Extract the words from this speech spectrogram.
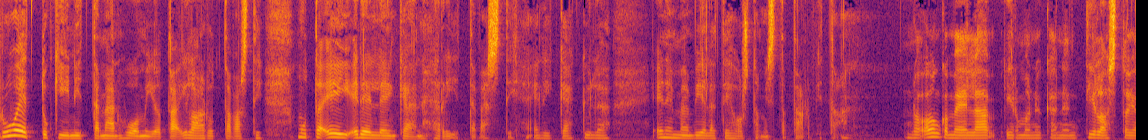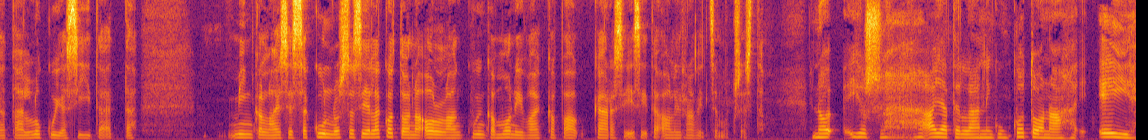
ruvettu kiinnittämään huomiota ilahduttavasti, mutta ei edelleenkään riittävästi. Eli kyllä enemmän vielä tehostamista tarvitaan. No onko meillä Irma Nykänen tilastoja tai lukuja siitä, että minkälaisessa kunnossa siellä kotona ollaan, kuinka moni vaikkapa kärsii siitä aliravitsemuksesta? No jos ajatellaan niin kuin kotona ei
